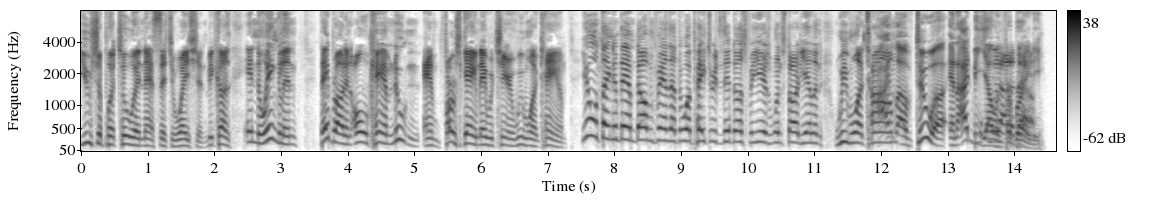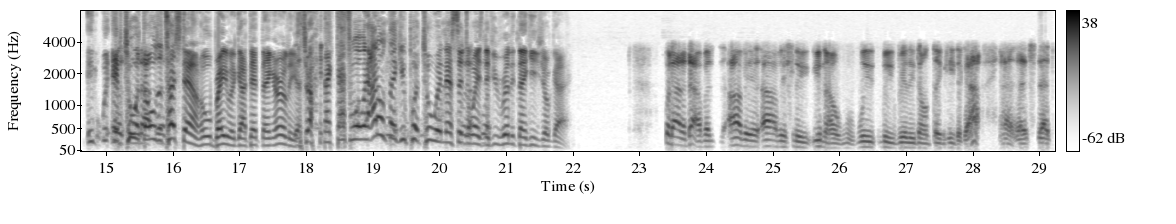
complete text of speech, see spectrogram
you should put Tua in that situation? Because in New England, they brought in old Cam Newton, and first game they were cheering, "We want Cam." You don't think them damn Dolphin fans, after what Patriots did to us for years, wouldn't start yelling, "We want I Tom"? love Tua, and I'd be yelling Without for Brady. doubt. Brady. If, if Tua without- throws a without- touchdown, oh Brady would have got that thing earlier. That's right. Like that's what I don't think you put Tua in that situation if you really think he's your guy. Without a doubt, but obviously, obviously, you know, we we really don't think he's the guy. Uh, that's that's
